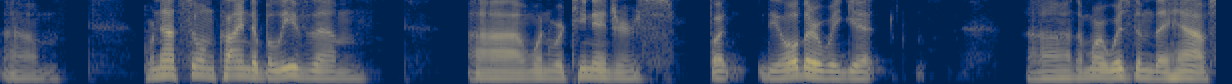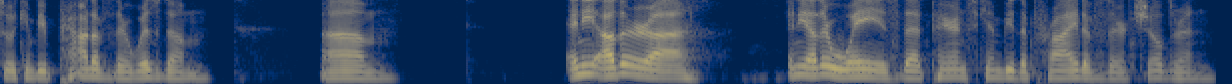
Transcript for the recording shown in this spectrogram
Um, we're not so inclined to believe them uh, when we're teenagers, but the older we get, uh, the more wisdom they have. So we can be proud of their wisdom. Um, any other uh, any other ways that parents can be the pride of their children?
